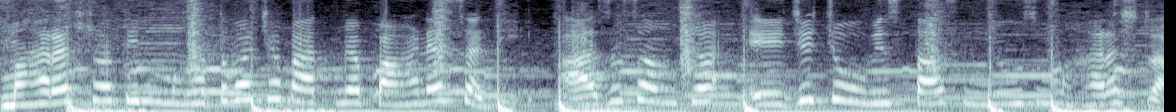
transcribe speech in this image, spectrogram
महाराष्ट्रातील महत्त्वाच्या बातम्या पाहण्यासाठी आजच आमच्या एजे चोवीस तास न्यूज महाराष्ट्र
